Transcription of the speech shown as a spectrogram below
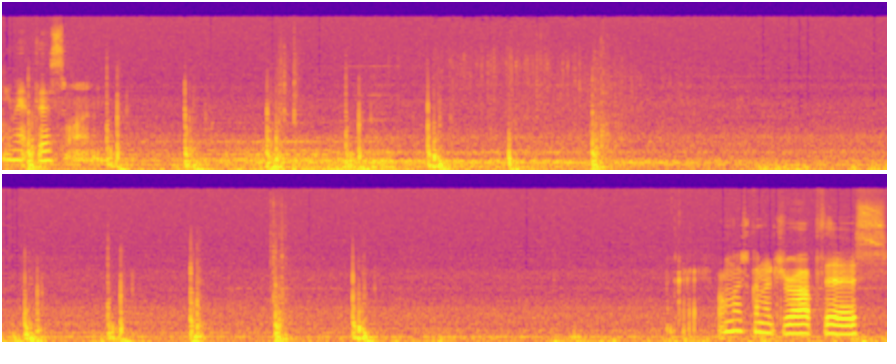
He meant this one. Okay, I'm just gonna drop this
